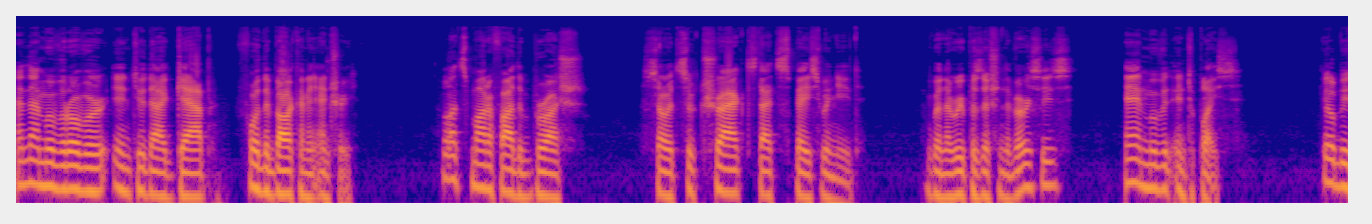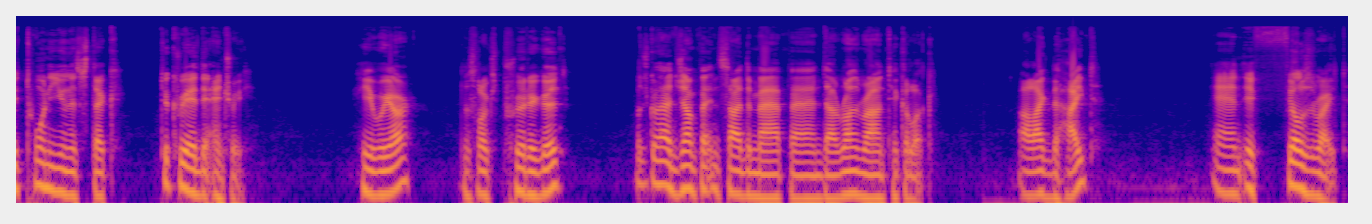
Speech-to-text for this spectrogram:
and then move it over into that gap for the balcony entry. Let's modify the brush so it subtracts that space we need. I'm going to reposition the vertices and move it into place. It'll be 20 units thick to create the entry. Here we are. This looks pretty good. Let's go ahead and jump inside the map and uh, run around take a look. I like the height and it feels right.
